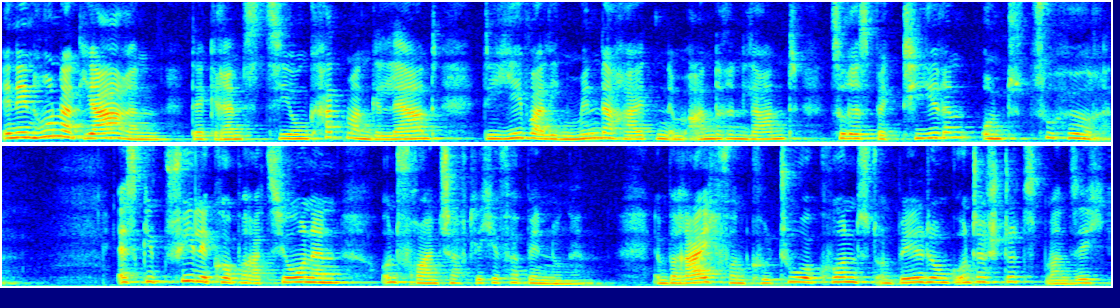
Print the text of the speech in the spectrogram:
In den 100 Jahren der Grenzziehung hat man gelernt, die jeweiligen Minderheiten im anderen Land zu respektieren und zu hören. Es gibt viele Kooperationen und freundschaftliche Verbindungen. Im Bereich von Kultur, Kunst und Bildung unterstützt man sich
